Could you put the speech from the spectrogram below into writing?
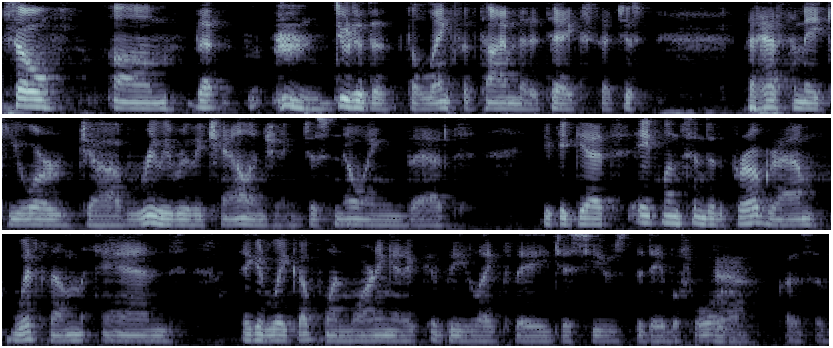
So um, that due to the the length of time that it takes, that just that has to make your job really really challenging. Just knowing that you could get eight months into the program with them and they could wake up one morning and it could be like they just used the day before yeah. because of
